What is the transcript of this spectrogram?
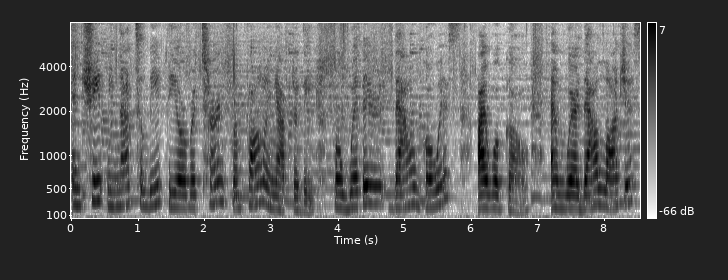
Entreat me not to leave thee or return from following after thee, for whither thou goest, I will go, and where thou lodgest,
